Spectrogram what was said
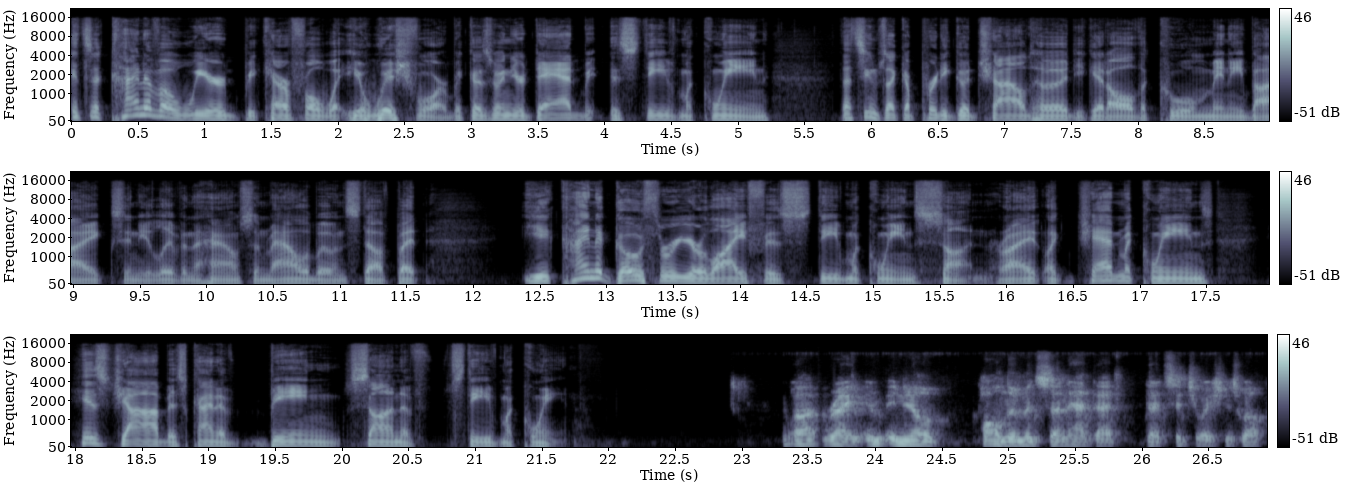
it's a kind of a weird. Be careful what you wish for because when your dad is Steve McQueen, that seems like a pretty good childhood. You get all the cool mini bikes and you live in the house in Malibu and stuff, but you kind of go through your life as Steve McQueen's son, right? Like Chad McQueen's his job is kind of being son of Steve McQueen. Well, right, and, and you know Paul Newman's son had that that situation as well.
